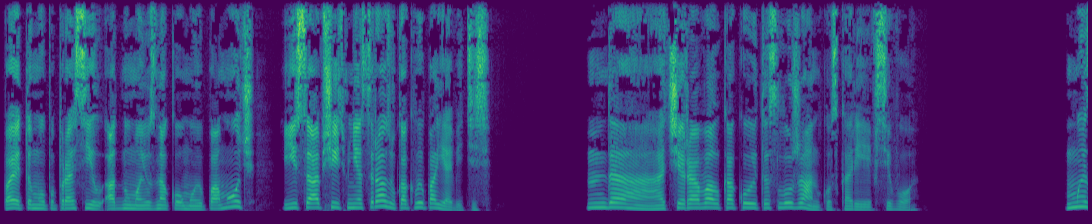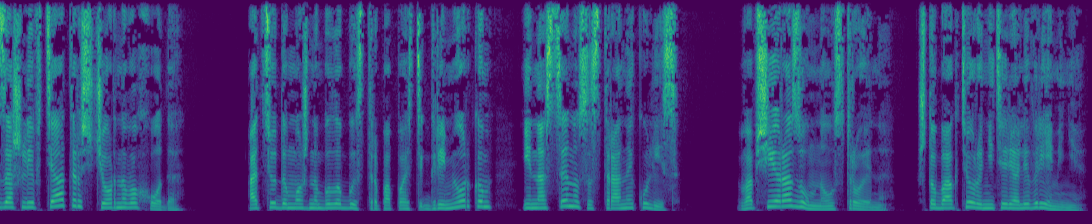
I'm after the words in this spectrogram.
Поэтому попросил одну мою знакомую помочь и сообщить мне сразу, как вы появитесь». «Да, очаровал какую-то служанку, скорее всего». Мы зашли в театр с черного хода. Отсюда можно было быстро попасть к гримеркам и на сцену со стороны кулис. Вообще разумно устроено, чтобы актеры не теряли времени.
